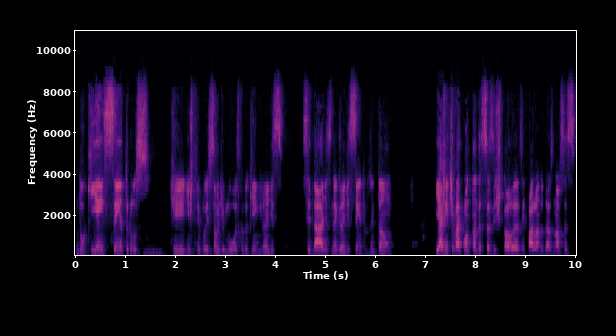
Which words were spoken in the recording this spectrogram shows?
do que em centros de distribuição de música, do que em grandes cidades, né, grandes centros. Então, e a gente vai contando essas histórias e falando das nossas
